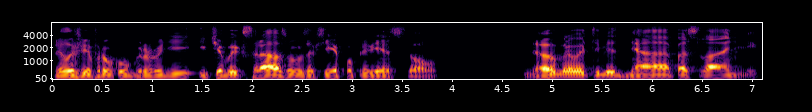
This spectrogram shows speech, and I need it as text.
приложив руку к груди, и Чабык сразу за всех поприветствовал. — Доброго тебе дня, посланник!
